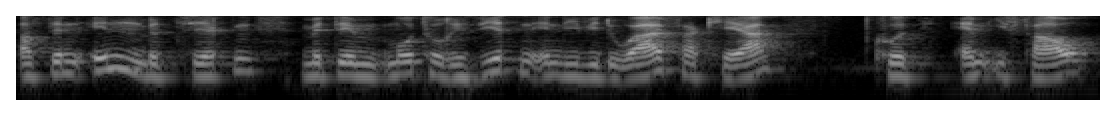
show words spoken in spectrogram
aus den Innenbezirken mit dem motorisierten Individualverkehr, kurz MIV,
